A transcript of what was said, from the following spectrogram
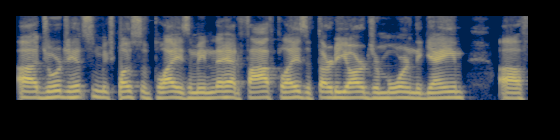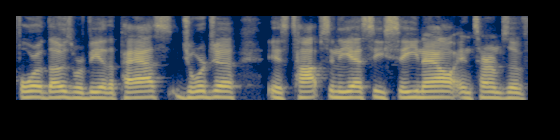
Uh, Georgia hit some explosive plays. I mean, they had five plays of 30 yards or more in the game. Uh, four of those were via the pass. Georgia is tops in the SEC now in terms of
